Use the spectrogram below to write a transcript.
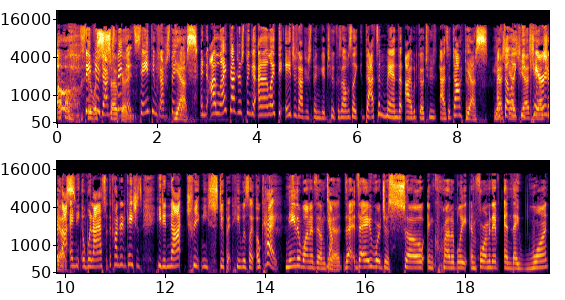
Oh, Same thing with Dr. so Grinspoon. good. Same thing with Dr. Grinspoon. Yes. And I like Dr. Grinspoon and I like the age of Dr. Grinspoon too because I was like, that's a man that I would go to as a doctor. Yes. I felt yes, like he yes, cared yes, about, yes. and when I asked for the contraindications, he did not treat me stupid. He was like, okay, Neither one of them did. They, they were just so incredibly informative and they want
